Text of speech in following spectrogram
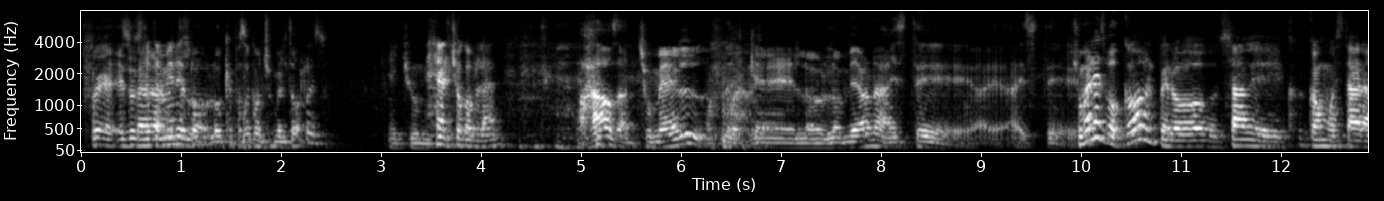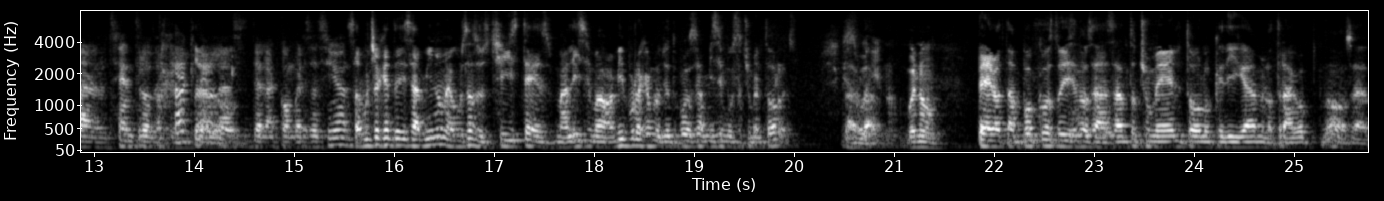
Fue, eso es también es lo, lo que pasó con Chumel Torres. El chumi. El chocoflan. Ajá, o sea, Chumel, que lo, lo enviaron a este... A, este... Chumel es bocón, pero sabe cómo estar al centro de, Ajá, de claro. las- de la conversación. O sea, mucha gente dice, a mí no me gustan sus chistes, malísimo. A mí, por ejemplo, yo te puedo decir, a mí sí me gusta Chumel Torres. Verdad. bueno. Bueno, Pero tampoco estoy diciendo, o sea, Santo Chumel, todo lo que diga, me lo trago. No, o sea,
